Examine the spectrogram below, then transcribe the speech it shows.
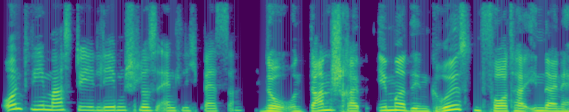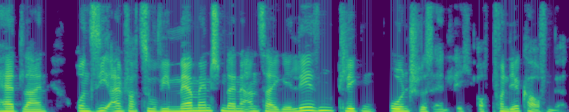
Und wie machst du ihr Leben schlussendlich besser? So, und dann schreib immer den größten Vorteil in deine Headline und sieh einfach zu, wie mehr Menschen deine Anzeige lesen, klicken und schlussendlich auch von dir kaufen werden.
